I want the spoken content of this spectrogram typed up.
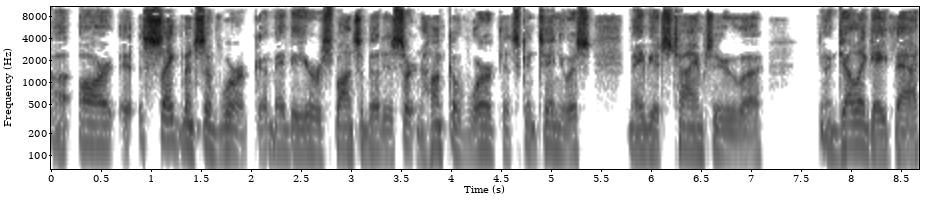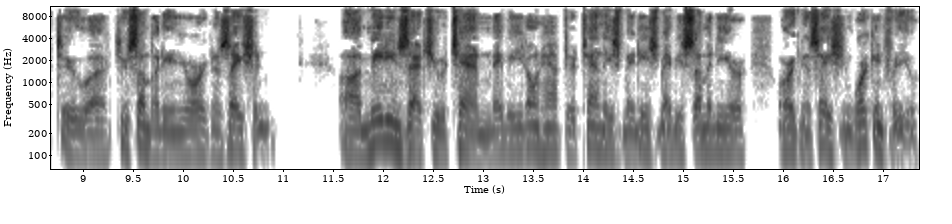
uh, are uh, segments of work. Uh, maybe your responsibility is a certain hunk of work that's continuous. Maybe it's time to uh, delegate that to uh, to somebody in your organization. Uh, meetings that you attend, maybe you don't have to attend these meetings. Maybe somebody in your organization working for you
